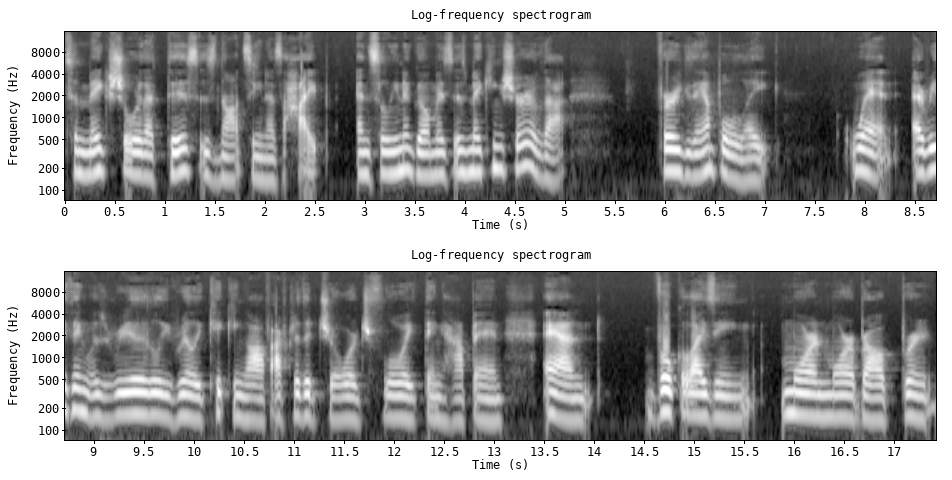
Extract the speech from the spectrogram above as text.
to make sure that this is not seen as a hype and Selena Gomez is making sure of that. For example, like when everything was really, really kicking off after the George Floyd thing happened and vocalizing more and more about Bre-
